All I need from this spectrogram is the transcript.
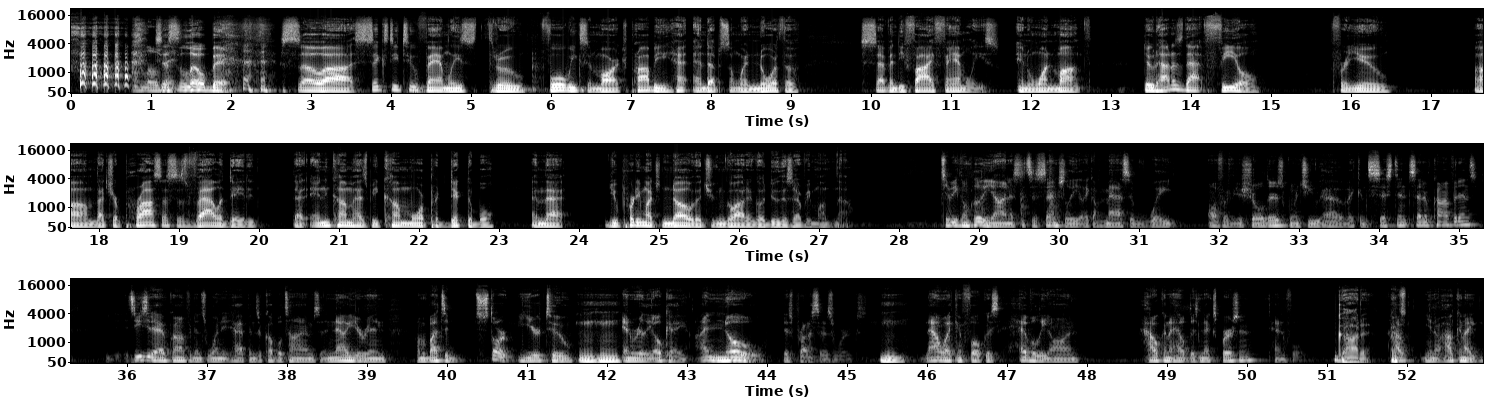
Just a little just bit. a little bit. so, uh, 62 families through four weeks in March, probably ha- end up somewhere north of 75 families in one month. Dude, how does that feel for you um, that your process is validated, that income has become more predictable, and that you pretty much know that you can go out and go do this every month now? To be completely honest, it's essentially like a massive weight off of your shoulders once you have a consistent set of confidence. It's easy to have confidence when it happens a couple times, and now you're in. I'm about to start year 2 mm-hmm. and really okay. I know this process works. Mm. Now I can focus heavily on how can I help this next person tenfold. Got it. How you know how can I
